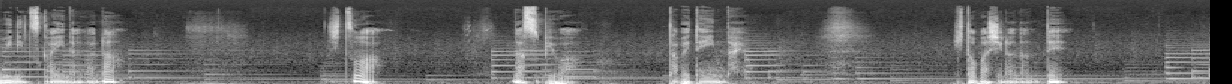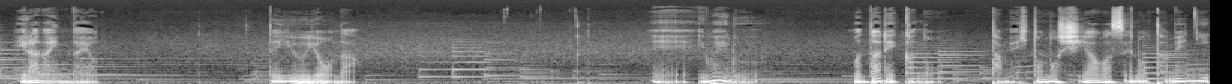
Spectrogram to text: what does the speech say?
みに使いながら実はナスビは食べていいんだよ。人柱なんていらないんだよ。っていうような、えー、いわゆる、まあ、誰かのため人の幸せのために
